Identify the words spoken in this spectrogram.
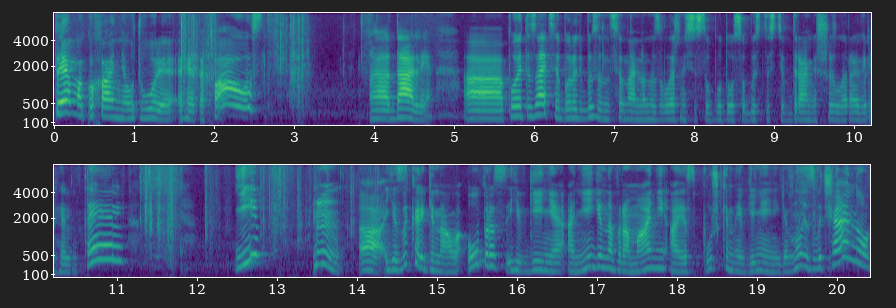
Тема кохання у творі Гете Фауст. Далі. Поетизація боротьби за національну незалежність і свободу особистості в драмі Шилера Вільгельм Тель. І а, язик оригінала. Образ Євгенія Онегіна в романі А.С. Пушкіна Євгенія Онегіна. Ну і звичайно,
